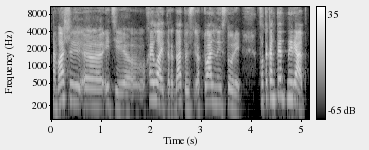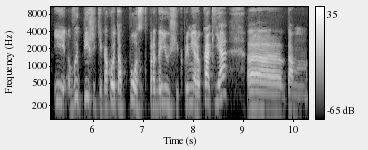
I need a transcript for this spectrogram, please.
ваши э, эти э, хайлайтеры, да, то есть актуальные истории, фотоконтентный ряд, и вы пишете какой-то пост продающий, к примеру, как я, э, там,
